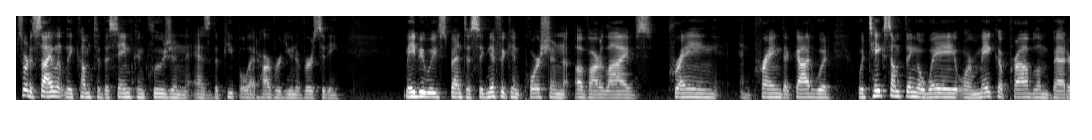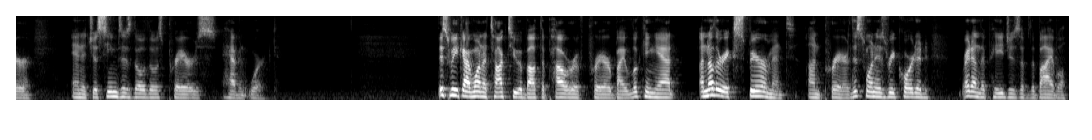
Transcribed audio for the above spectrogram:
sort of silently come to the same conclusion as the people at Harvard University. Maybe we've spent a significant portion of our lives praying and praying that God would, would take something away or make a problem better, and it just seems as though those prayers haven't worked. This week, I want to talk to you about the power of prayer by looking at another experiment on prayer. This one is recorded right on the pages of the Bible.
